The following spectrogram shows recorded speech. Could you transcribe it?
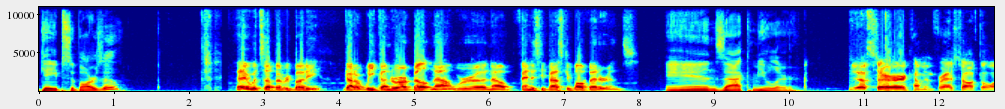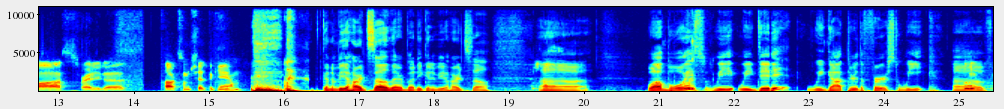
Gabe Sabarzo Hey, what's up, everybody? Got a week under our belt now. We're uh, now fantasy basketball veterans. and Zach Mueller. Yes, sir. Coming fresh off the loss, ready to talk some shit to Cam. It's gonna be a hard sell there, buddy. Gonna be a hard sell. Uh, well, boys, we we did it. We got through the first week of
